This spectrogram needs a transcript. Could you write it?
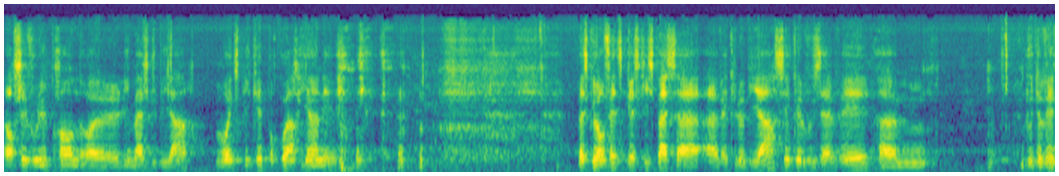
Or, j'ai voulu prendre l'image du billard pour expliquer pourquoi rien n'est. Parce qu'en en fait, qu'est-ce qui se passe avec le billard? C'est que vous avez vous devez,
